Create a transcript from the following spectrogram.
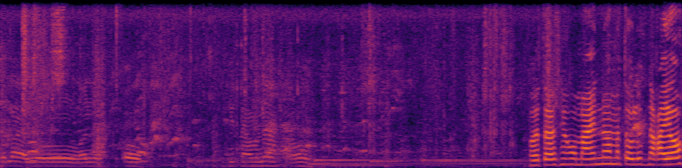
Oh, wala. Yung ano. Oh. Kita mo. Oh. Pagkatapos niyo kumain na, matulog na kayo?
